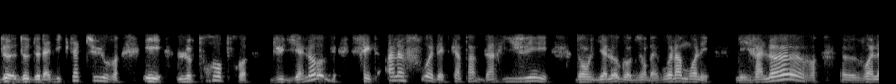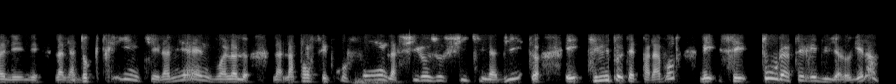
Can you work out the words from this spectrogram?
de, de, la dictature. Et le propre du dialogue, c'est à la fois d'être capable d'arriver dans le dialogue en disant ben voilà moi les, les valeurs, euh, voilà les, la, doctrine qui est la mienne, voilà le, la, pensée profonde, la philosophie qui m'habite et qui n'est peut-être pas la vôtre, mais c'est tout l'intérêt du dialogue est là.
